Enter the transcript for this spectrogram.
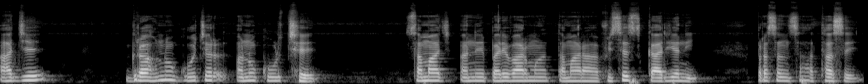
આજે ગ્રહનું ગોચર અનુકૂળ છે. સમાજ અને પરિવારમાં તમારા વિશેષ કાર્યની પ્રશંસા થશે.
